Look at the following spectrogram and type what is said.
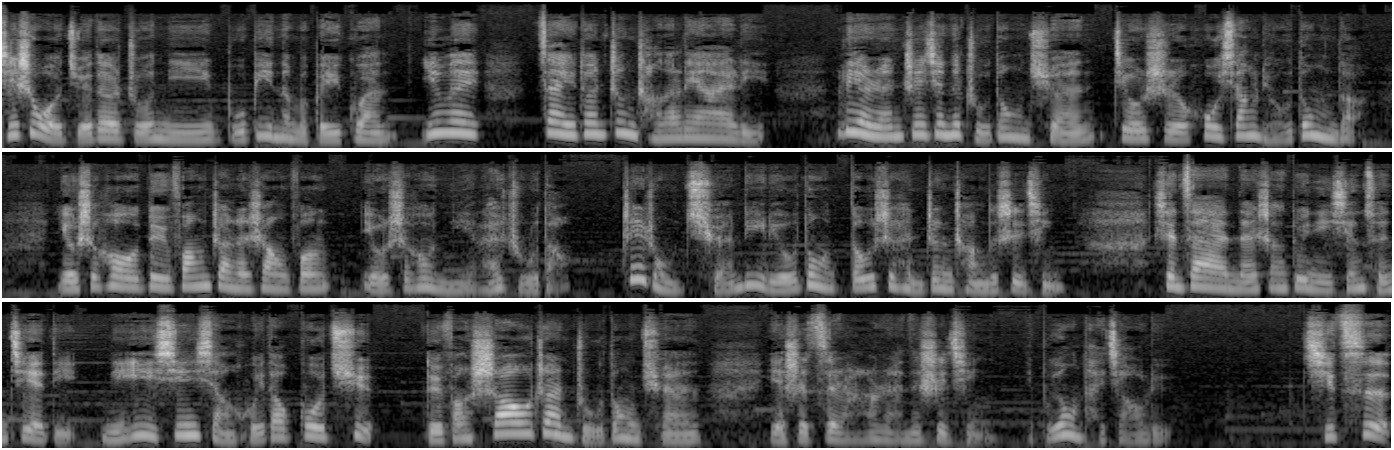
其实我觉得卓尼不必那么悲观，因为在一段正常的恋爱里，恋人之间的主动权就是互相流动的。有时候对方占了上风，有时候你来主导，这种权力流动都是很正常的事情。现在男生对你心存芥蒂，你一心想回到过去，对方稍占主动权也是自然而然的事情，你不用太焦虑。其次。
